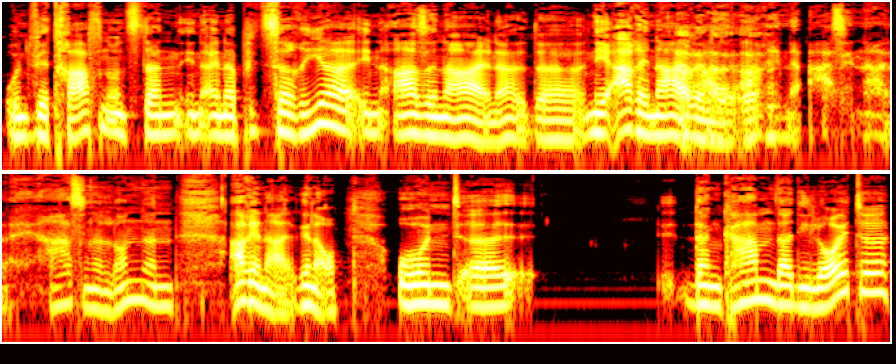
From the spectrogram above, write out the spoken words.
Und wir trafen uns dann in einer Pizzeria in Arsenal, ne? Da, nee, Arenal. Arenal, Arenal, Arsenal, Arsenal, London, Arenal, genau. Und äh, dann kamen da die Leute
